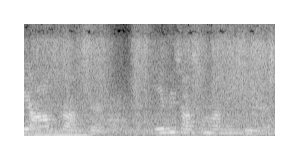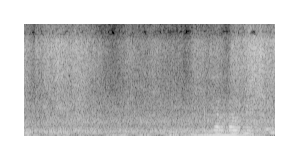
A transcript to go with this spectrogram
ये आम का अक्षर ये भी सासू माँ ने दिया है। डब्बा भर के।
